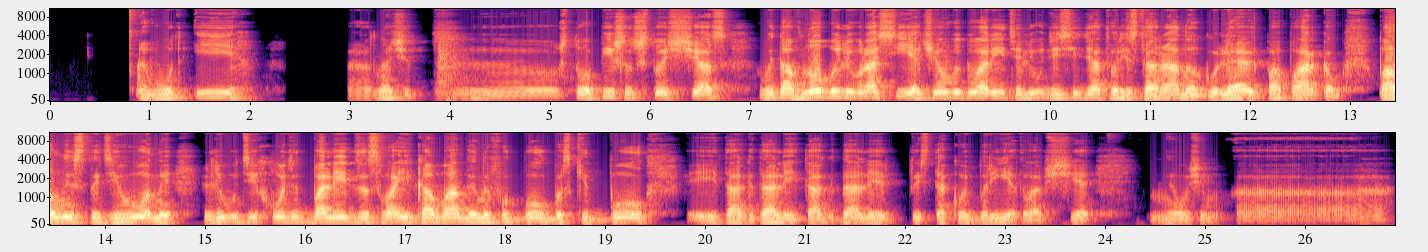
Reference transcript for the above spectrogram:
Вот, и, э, значит, э, что пишет, что сейчас вы давно были в России, о чем вы говорите? Люди сидят в ресторанах, гуляют по паркам, полны стадионы, люди ходят болеть за свои команды на футбол, баскетбол и так далее, и так далее. То есть такой бред вообще. В общем, а,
